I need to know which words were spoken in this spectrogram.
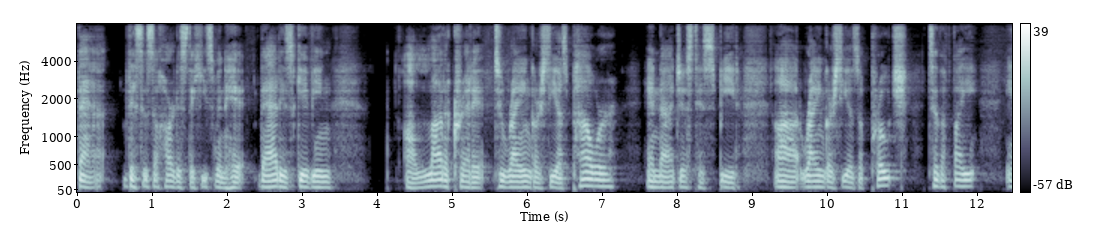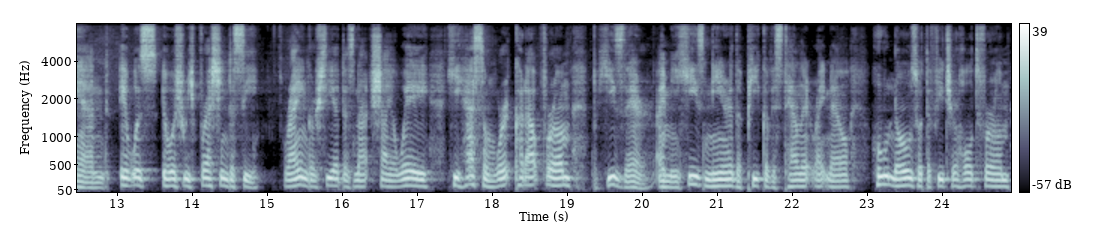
that this is the hardest that he's been hit. That is giving a lot of credit to Ryan Garcia's power and not just his speed. Uh, Ryan Garcia's approach to the fight, and it was it was refreshing to see. Ryan Garcia does not shy away. He has some work cut out for him, but he's there. I mean, he's near the peak of his talent right now. Who knows what the future holds for him?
